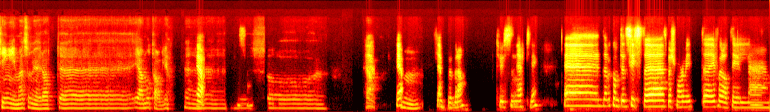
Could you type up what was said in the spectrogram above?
ting i meg som gjør at jeg er mottagelig Ja. Så ja. Ja. Mm. Kjempebra. Tusen hjertelig. Eh, da har vi kommet til det siste spørsmålet mitt eh, i forhold til eh,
